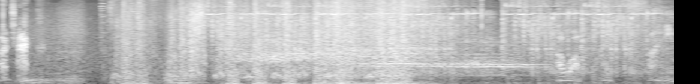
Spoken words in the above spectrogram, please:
Attack. Our pike finds you.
